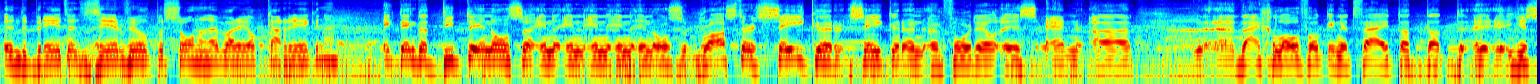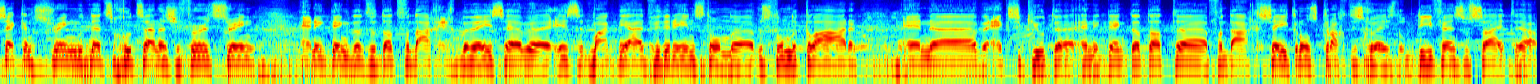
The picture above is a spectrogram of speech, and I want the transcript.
in de breedte zeer veel personen hebben waar je op kan rekenen? Ik denk dat diepte in onze, in, in, in, in onze roster zeker, zeker een, een voordeel is. En uh, wij geloven ook in het feit dat, dat uh, je second string moet net zo goed zijn als je first string. En ik denk dat we dat vandaag echt bewezen hebben. Is, het maakt niet uit wie erin stonden. We stonden klaar en uh, we executen. En ik denk dat dat vandaag zeker ons kracht is geweest op defensive side. Ja,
